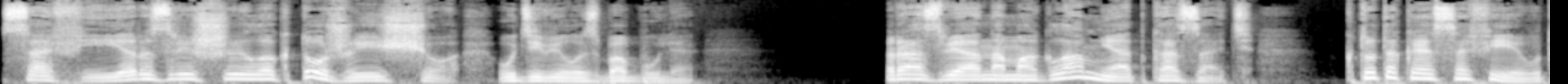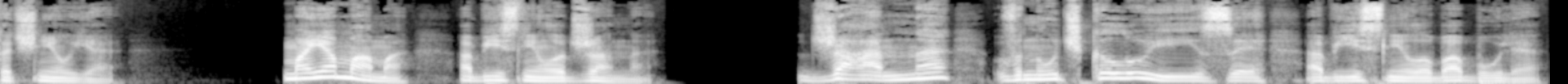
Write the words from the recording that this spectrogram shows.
«София разрешила, кто же еще?» — удивилась бабуля. «Разве она могла мне отказать?» «Кто такая София?» — уточнил я. «Моя мама», — объяснила Джанна. «Джанна — внучка Луизы», — объяснила бабуля.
